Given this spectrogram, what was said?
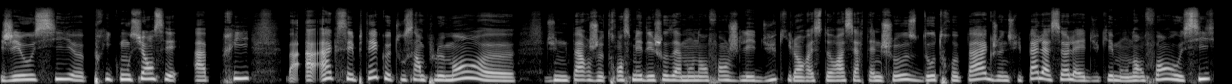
j'ai aussi euh, pris conscience et appris bah, à accepter que tout simplement, euh, d'une part, je transmets des choses à mon enfant, je l'éduque, qu'il en restera certaines choses, d'autre part, que je ne suis pas la seule à éduquer mon enfant aussi,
